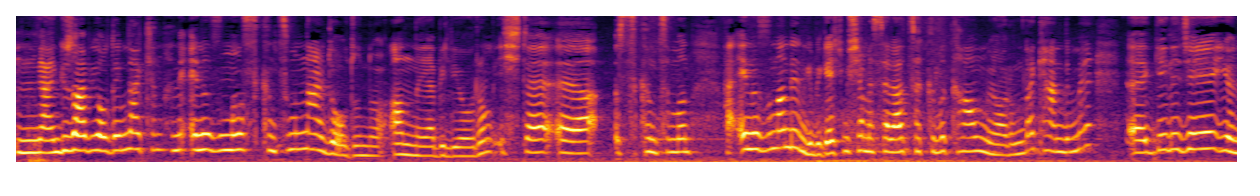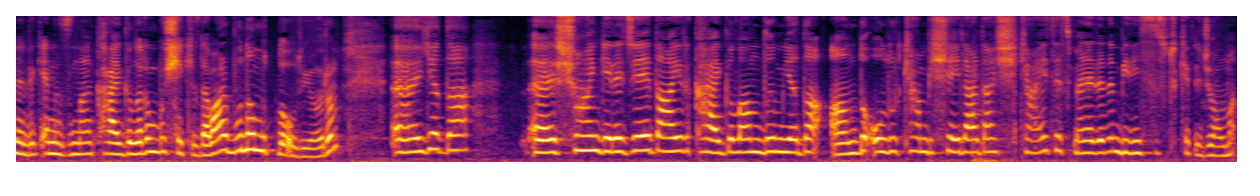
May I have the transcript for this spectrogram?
Yani güzel bir yoldayım derken hani en azından sıkıntımın nerede olduğunu anlayabiliyorum. İşte e, sıkıntımın ha, en azından dediğim gibi geçmişe mesela takılı kalmıyorum da kendimi e, geleceğe yönelik en azından kaygılarım bu şekilde var. Buna mutlu oluyorum. E, ya da e, şu an geleceğe dair kaygılandığım ya da anda olurken bir şeylerden şikayet etme nedenim bilinçsiz tüketici olmak.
